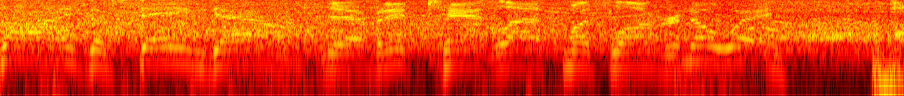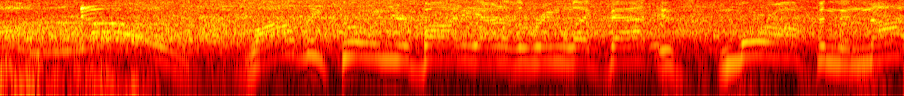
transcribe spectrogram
signs of staying down. Yeah, but it can't last much longer. No way. Oh, no! Wildly throwing your body out of the ring like that is more often than not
